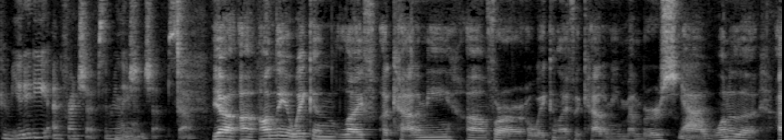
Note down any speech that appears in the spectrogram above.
community and friendships and relationships. Mm-hmm. So yeah, uh, on the Awaken Life Academy uh, for our Awaken Life Academy members, yeah, uh, one of the I,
